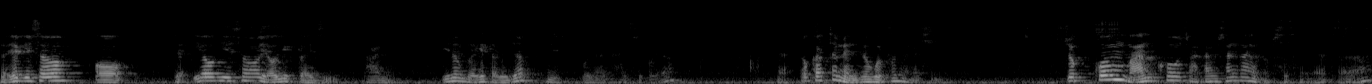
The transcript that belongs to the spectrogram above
자, 여기서 어, 자, 여기서 여기까지 반. 이 정도 되겠다, 그죠? 예. 똑같은 면적을 분할하시면 조금 많고 작아도 상관은 없으세요. 자,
